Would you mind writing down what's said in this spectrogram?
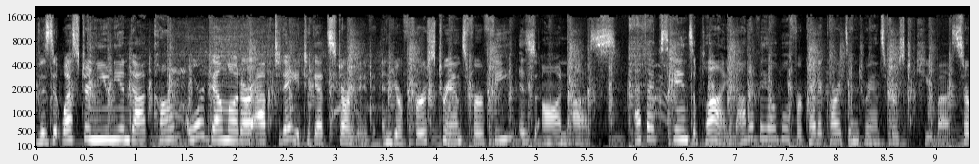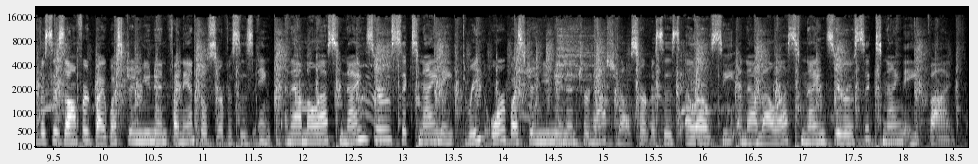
Visit westernunion.com or download our app today to get started, and your first transfer fee is on us. FX gains apply, not available for credit cards and to Cuba. Services offered by Western Union Financial Services Inc. and MLS 906983 or Western Union International Services LLC and MLS 906985.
